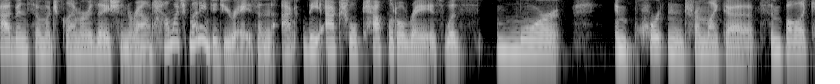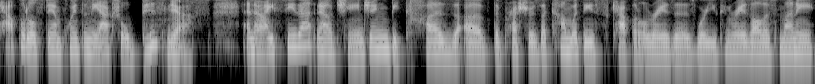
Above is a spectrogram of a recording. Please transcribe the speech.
had been so much glamorization around how much money did you raise, and ac- the actual capital raise was more important from like a symbolic capital standpoint than the actual business. And Yeah. I see that now changing because of the pressures that come with these capital raises, where you can raise all this money,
